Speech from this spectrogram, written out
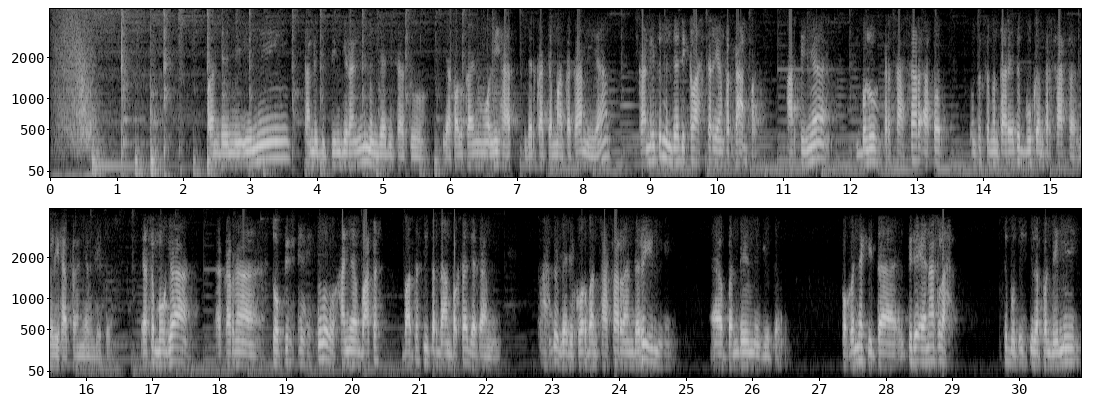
Pandemi ini, kami di pinggiran ini menjadi satu, ya kalau kami mau lihat dari kacamata kami ya, kami itu menjadi klaster yang terdampak. Artinya belum tersasar atau untuk sementara itu bukan tersasar kelihatannya begitu. Ya semoga ya, karena topik itu hanya batas batas di terdampak saja kami. Itu jadi korban sasaran dari ini eh, pandemi gitu pokoknya kita tidak enak lah sebut istilah pandemi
